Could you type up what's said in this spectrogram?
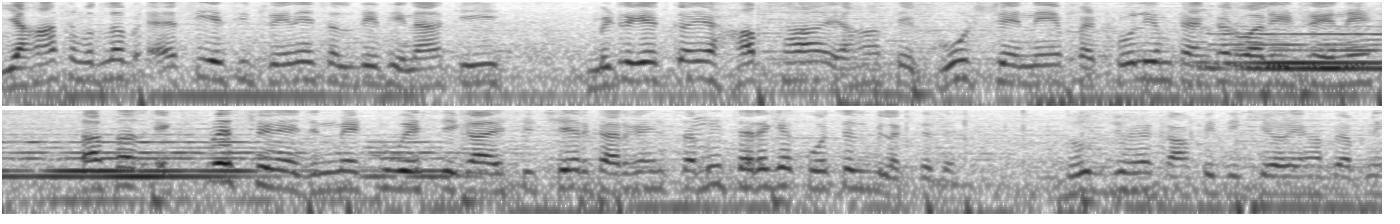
यहाँ से मतलब ऐसी ऐसी ट्रेनें चलती थी ना कि मीटर गेज का ये हब था यहाँ से गुड्स ट्रेनें पेट्रोलियम टैंकर वाली ट्रेनें साथ साथ एक्सप्रेस ट्रेनें जिनमें टू ए का ए सी चेयर कार का इन सभी तरह के कोचेज़ भी लगते थे। धूप जो है काफ़ी दिखी और यहाँ पे अपनी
